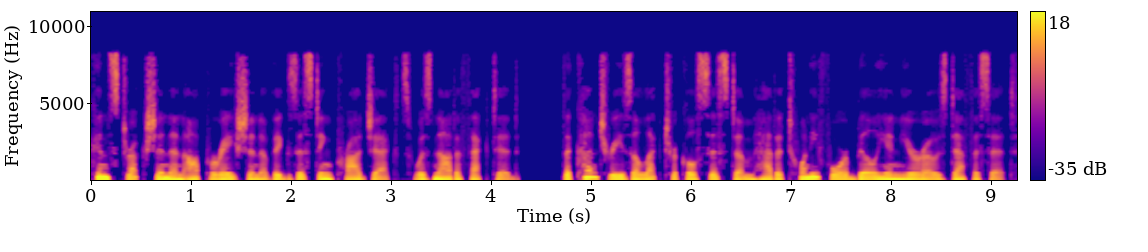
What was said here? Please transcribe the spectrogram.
Construction and operation of existing projects was not affected. The country's electrical system had a €24 billion Euros deficit.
